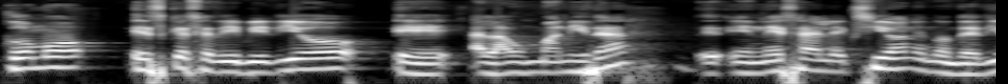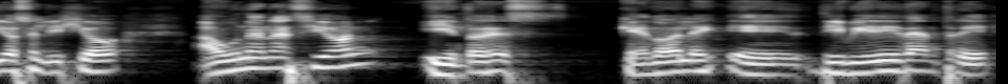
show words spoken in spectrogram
cómo es que se dividió eh, a la humanidad en esa elección en donde Dios eligió a una nación y entonces quedó eh, dividida entre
